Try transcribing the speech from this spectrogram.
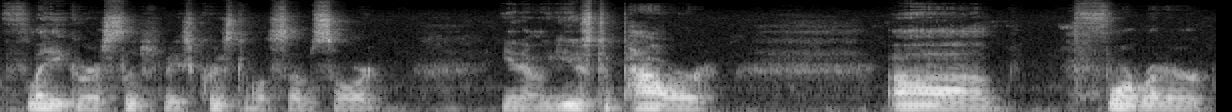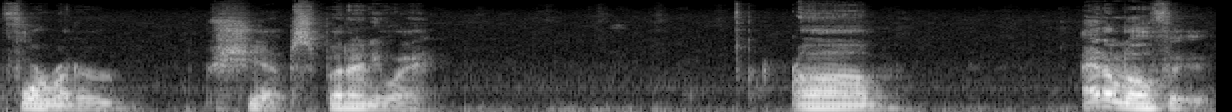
flake or a slip space crystal of some sort, you know, used to power uh, forerunner forerunner ships. But anyway, um, I don't know if it,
